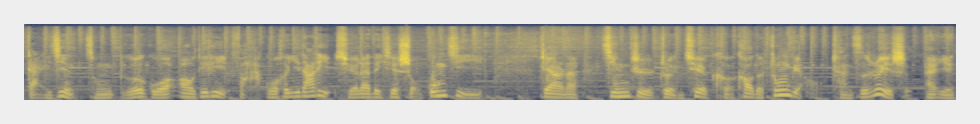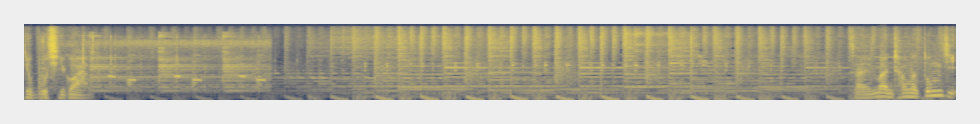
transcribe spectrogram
改进从德国、奥地利、法国和意大利学来的一些手工技艺，这样呢，精致、准确、可靠的钟表产自瑞士，哎，也就不奇怪了。在漫长的冬季，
